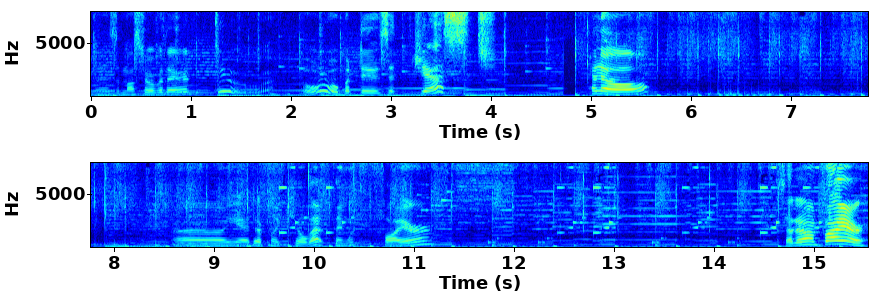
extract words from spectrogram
There's a monster over there, too. Oh, but there's a chest. Hello? Uh, yeah, definitely kill that thing with fire. Set it on fire!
